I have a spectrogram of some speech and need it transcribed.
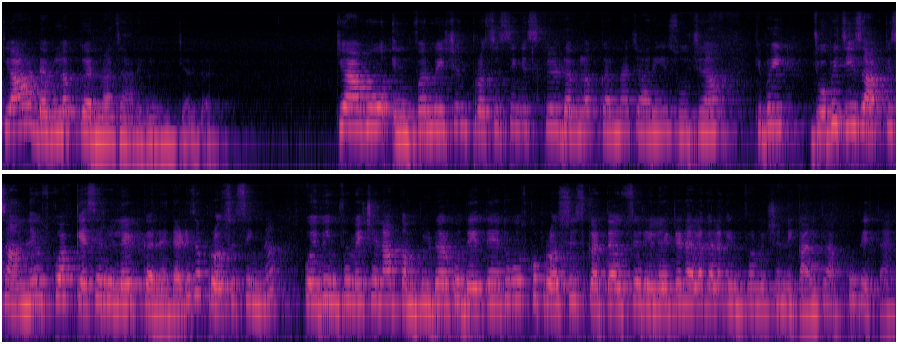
क्या डेवलप करना चाह रही है उनके अंदर? क्या वो इंफॉर्मेशन प्रोसेसिंग स्किल डेवलप करना चाह रही है? सूचना कि भाई जो भी चीज़ आपके सामने है, उसको आप कैसे रिलेट कर रहे हैं? दैट इज़ अ प्रोसेसिंग ना? कोई भी इंफॉर्मेशन आप कंप्यूटर को देते हैं तो वो उसको प्रोसेस करता है, उससे रिलेटेड अलग अलग इंफॉर्मेशन निकाल के आपको देता है।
